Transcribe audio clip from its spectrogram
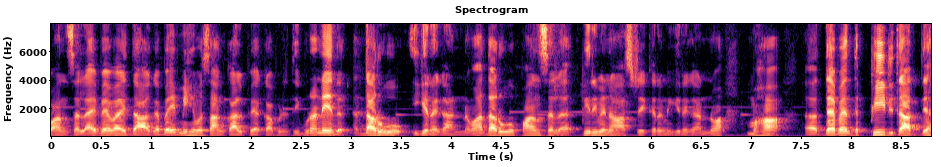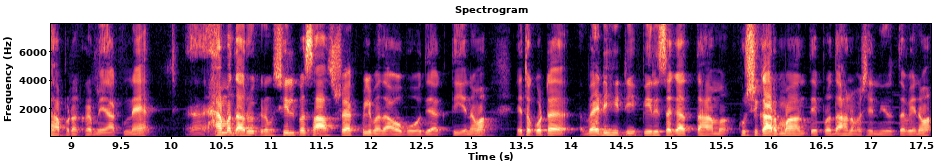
පන්සලයි වැවයි දාගබයි මෙහෙම සංකල්පයක් අපිට තිබුණා නේද? දරුවෝ ඉගෙන ගන්නවා, දරුවෝ පන්සල පිරිවෙන ආශ්‍රය කරන ඉගෙන ගන්නවා. මහා දැවැන්ත පීඩිත අධ්‍යාපන ක්‍රමයක් නැහැ. හැම දරුවකටම ශිල්ප ශාස්ත්‍රයක් පිළිබඳ අවබෝධයක් තියෙනවා. එතකොට වැඩිහිටි පිරිස ගත්තාම කෘෂිකර්මාන්තයේ ප්‍රධාන වශයෙන් නිරත වෙනවා.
